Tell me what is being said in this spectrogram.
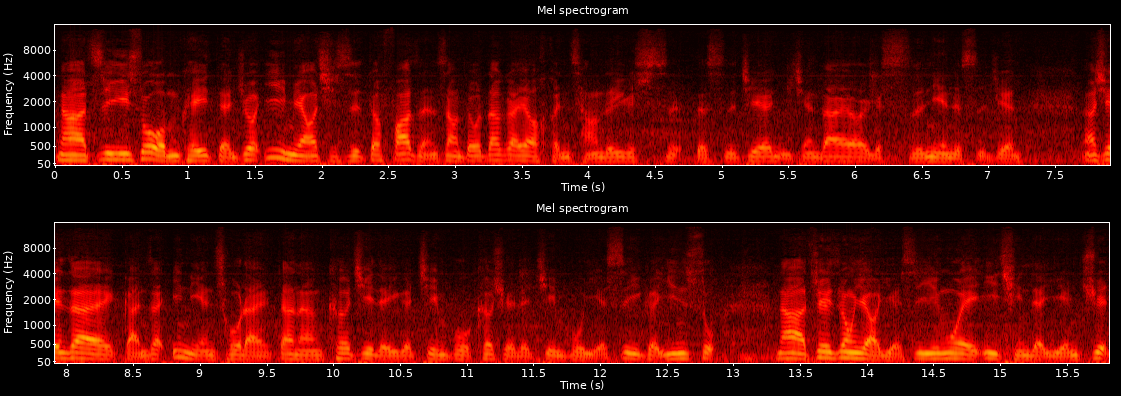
那至于说我们可以等，就疫苗其实的发展上都大概要很长的一个时的时间，以前大概要一个十年的时间。那现在赶在一年出来，当然科技的一个进步，科学的进步也是一个因素。那最重要也是因为疫情的严峻。”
